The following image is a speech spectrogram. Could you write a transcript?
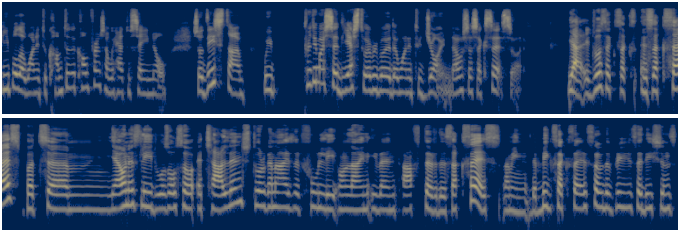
people that wanted to come to the conference and we had to say no. So this time we pretty much said yes to everybody that wanted to join. That was a success. So yeah, it was a, a success, but um, yeah, honestly, it was also a challenge to organize a fully online event after the success. I mean, the big success of the previous editions.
